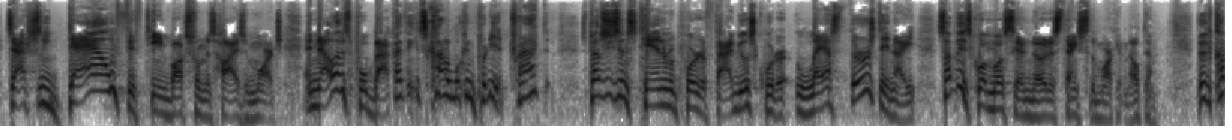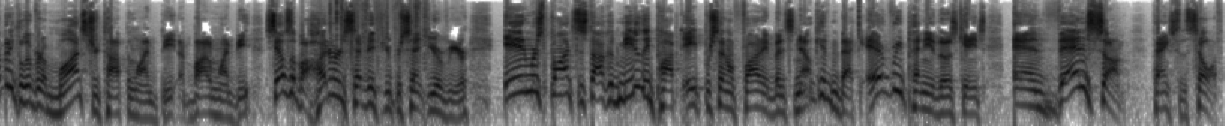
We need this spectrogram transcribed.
It's actually down 15 bucks from its highs in March. And now that it's pulled back, I think it's kind of looking pretty attractive, especially since Tandem reported a fabulous quarter last Thursday night, something that's gone mostly unnoticed thanks to the market meltdown. The company delivered a monster top line beat, bottom line beat, sales up 173% year over year. In response, the stock immediately popped 8% on Friday, but it's now given back every penny of those gains and then some thanks to the sell off.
